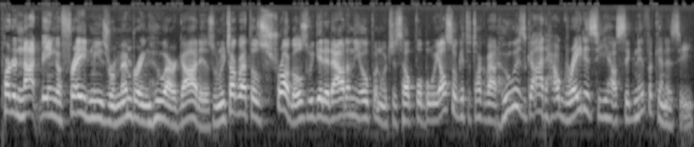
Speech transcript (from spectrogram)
Part of not being afraid means remembering who our God is. When we talk about those struggles, we get it out in the open, which is helpful, but we also get to talk about who is God, how great is He, how significant is He.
